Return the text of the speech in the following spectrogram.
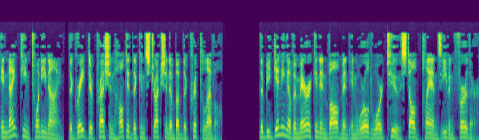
In 1929, the Great Depression halted the construction above the crypt level. The beginning of American involvement in World War II stalled plans even further.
